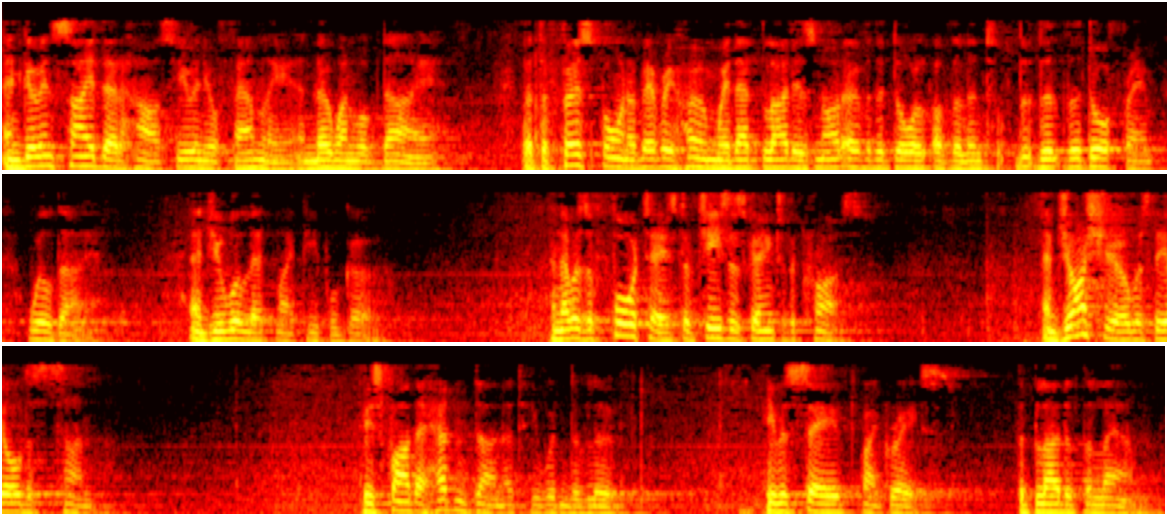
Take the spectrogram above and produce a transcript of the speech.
And go inside that house, you and your family, and no one will die. But the firstborn of every home where that blood is not over the door of the, lintel, the, the, the door frame will die. And you will let my people go. And that was a foretaste of Jesus going to the cross. And Joshua was the oldest son. If his father hadn't done it, he wouldn't have lived. He was saved by grace, the blood of the Lamb.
